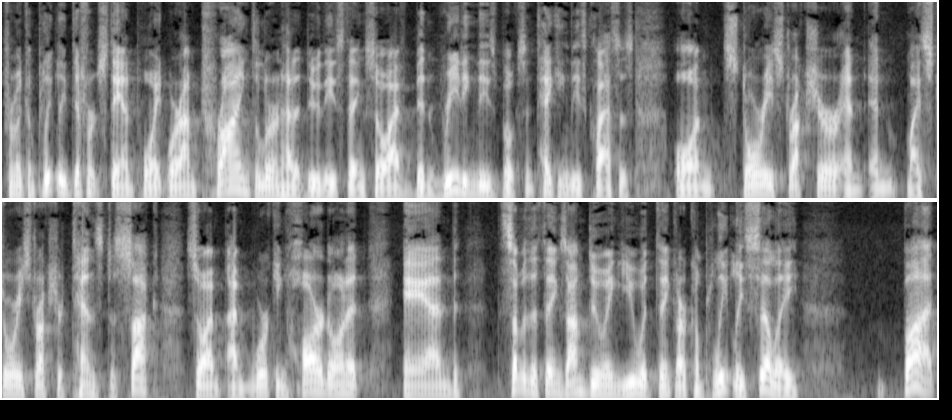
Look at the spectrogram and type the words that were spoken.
from a completely different standpoint where I'm trying to learn how to do these things. So I've been reading these books and taking these classes on story structure, and, and my story structure tends to suck. So I'm, I'm working hard on it. And some of the things I'm doing you would think are completely silly, but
